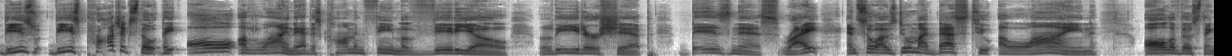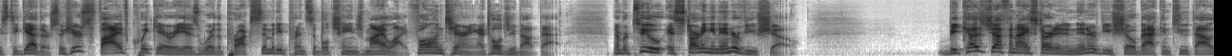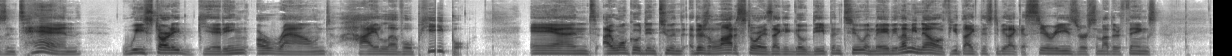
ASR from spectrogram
these these projects though they all align. They have this common theme of video leadership business right? And so i was doing my best to align all of those things together. So here's five quick areas where the proximity principle changed my life. Volunteering. I told you about that. Number two is starting an interview show because jeff and i started an interview show back in 2010 we started getting around high level people and I won't go into. And there's a lot of stories I could go deep into, and maybe let me know if you'd like this to be like a series or some other things.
